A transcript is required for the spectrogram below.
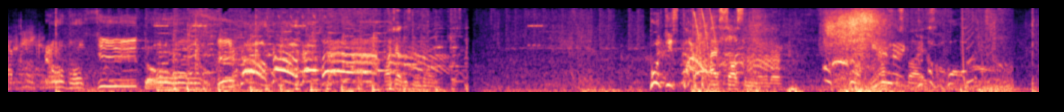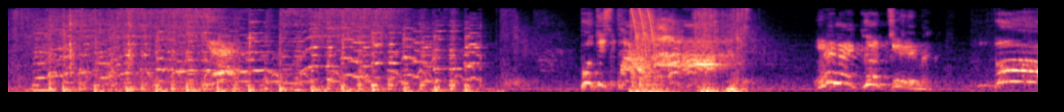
Have taken. Novosito! Go, go, go! Watch out, there's another one. Pootis pow! I saw something over there. In For a spies. Put this power! In a good team! Boom!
